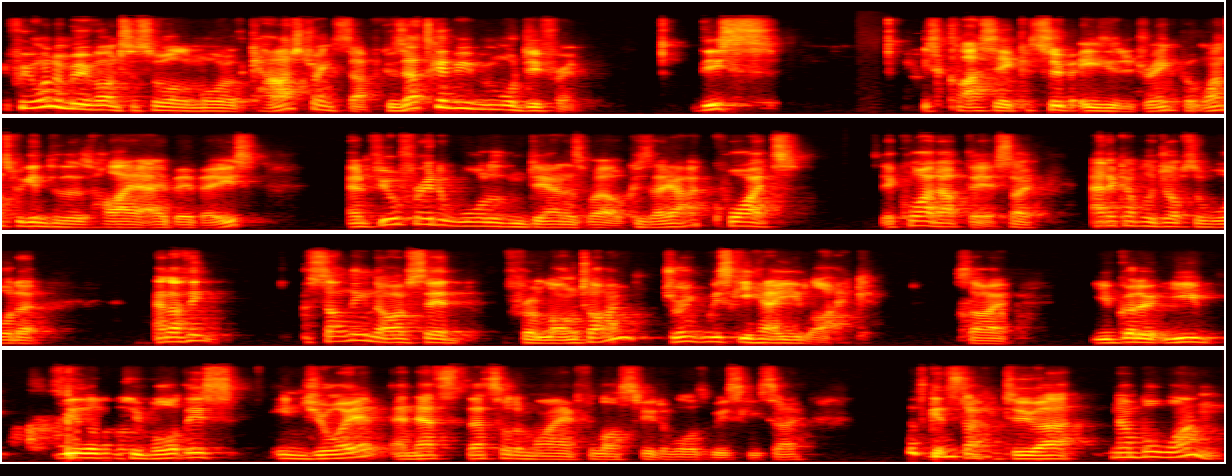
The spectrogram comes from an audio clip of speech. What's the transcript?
if we want to move on to sort of more of the cask strength stuff, because that's going to be a bit more different. This is classic, super easy to drink, but once we get into those higher ABVs, and feel free to water them down as well, because they are quite they're quite up there. So add a couple of drops of water, and I think something that I've said for a long time: drink whiskey how you like. So you've got to you you're the ones who bought this, enjoy it, and that's that's sort of my philosophy towards whiskey. So let's get stuck into uh, number one.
